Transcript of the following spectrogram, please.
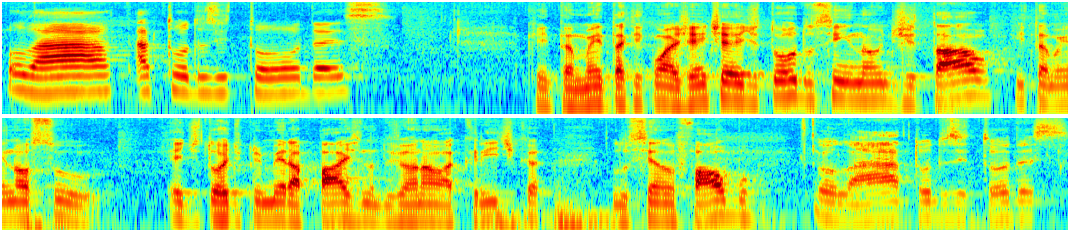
Olá a todos e todas. Quem também está aqui com a gente é editor do Sim Não Digital e também nosso editor de primeira página do Jornal A Crítica, Luciano Falbo. Olá a todos e todas.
